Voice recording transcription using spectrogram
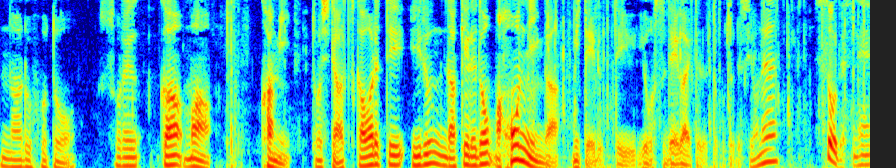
なるほど。それが、まあ、神として扱われているんだけれど、まあ本人が見ているっていう様子で描いてるってことですよね。そうですね。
